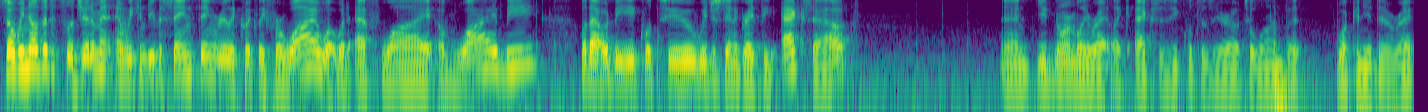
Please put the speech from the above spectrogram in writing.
So we know that it's legitimate, and we can do the same thing really quickly for y. What would fy of y be? Well, that would be equal to, we just integrate the x out, and you'd normally write like x is equal to 0 to 1, but what can you do, right?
